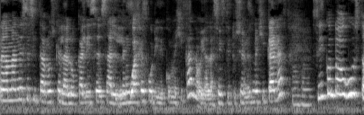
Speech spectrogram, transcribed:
Nada más necesitamos que la localices al lenguaje jurídico mexicano y a las instituciones mexicanas. Sí, con todo gusto.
